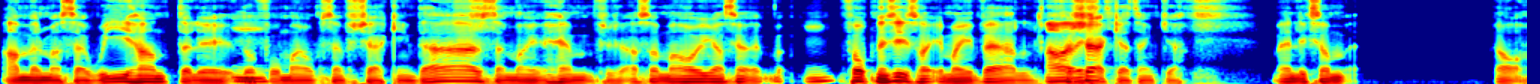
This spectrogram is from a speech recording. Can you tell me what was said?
använder man så här WeHunt eller då Mm. får man också en försäkring där. Sen man, hem, alltså man har ju ganska, Mm. förhoppningsvis är man ju väl Ja, visst. försäkrad tänker jag. Men liksom, ja,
